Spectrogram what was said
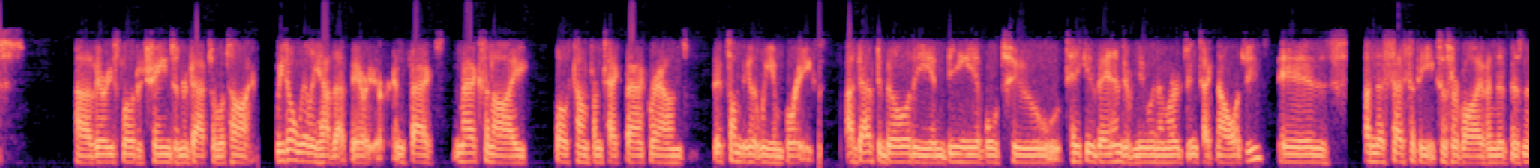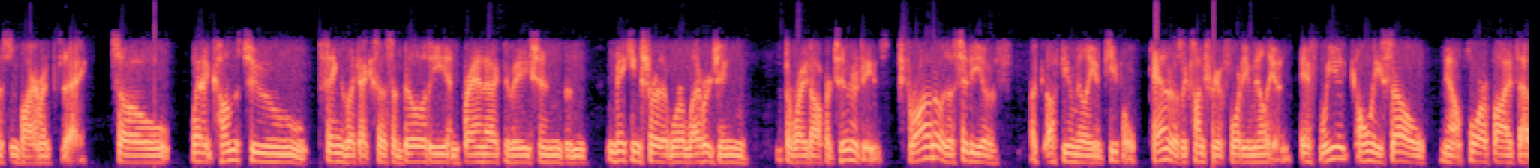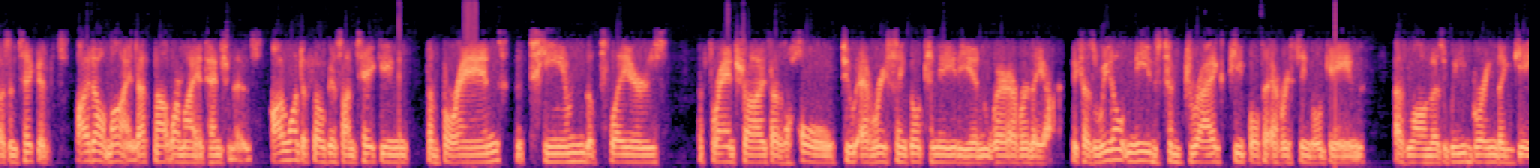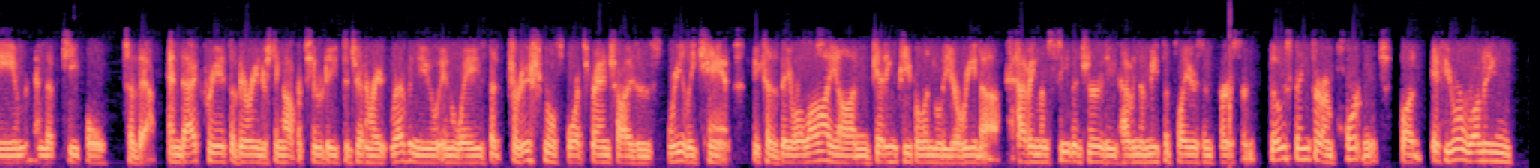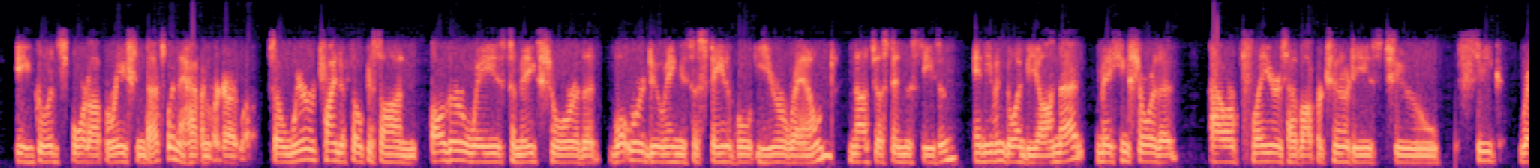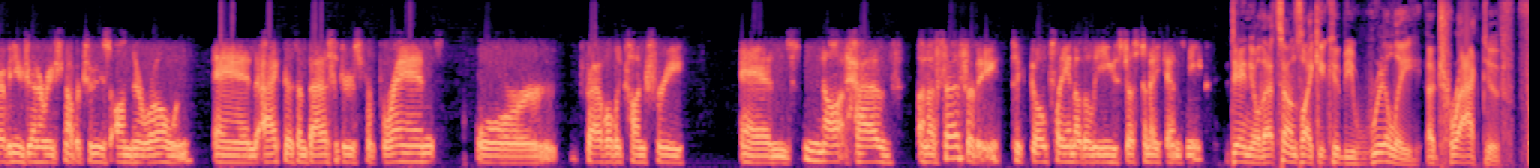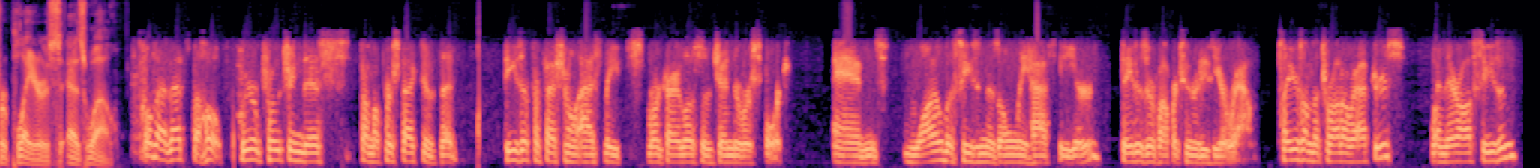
uh, very slow to change and adapt to the time. We don't really have that barrier. In fact, Max and I both come from tech backgrounds. It's something that we embrace. Adaptability and being able to take advantage of new and emerging technologies is a necessity to survive in the business environment today. So when it comes to things like accessibility and brand activations and making sure that we're leveraging the right opportunities. Toronto is a city of a, a, few million people. Canada is a country of 40 million. If we only sell, you know, four or 5,000 tickets, I don't mind. That's not where my attention is. I want to focus on taking the brand, the team, the players, the franchise as a whole to every single Canadian wherever they are because we don't need to drag people to every single game as long as we bring the game and the people to them. And that creates a very interesting opportunity to generate revenue in ways that traditional sports franchises really can't because they rely on getting people into the arena, having them see the jerseys, having them meet the players in person. Those things are important. But if you're running a good sport operation, that's going to happen regardless. So we're trying to focus on other ways to make sure that what we're doing is sustainable year round, not just in the season. And even going beyond that, making sure that our players have opportunities to seek revenue generation opportunities on their own and act as ambassadors for brands or travel the country and not have a necessity to go play in other leagues just to make ends meet. Daniel, that sounds like it could be really attractive for players as well. Well, that, that's the hope. We're approaching this from a perspective that these are professional athletes, regardless of gender or sport. And while the season is only half the year, they deserve opportunities year round. Players on the Toronto Raptors, when they're off season,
